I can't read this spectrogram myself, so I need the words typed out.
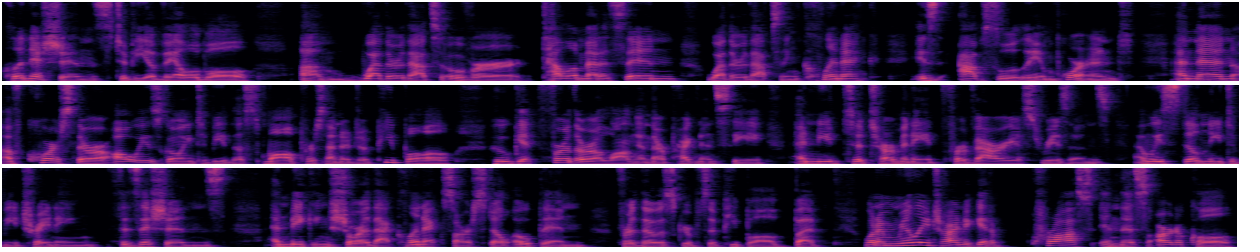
clinicians to be available um, whether that's over telemedicine, whether that's in clinic, is absolutely important. And then, of course, there are always going to be the small percentage of people who get further along in their pregnancy and need to terminate for various reasons. And we still need to be training physicians and making sure that clinics are still open for those groups of people. But what I'm really trying to get across in this article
